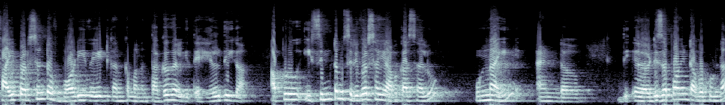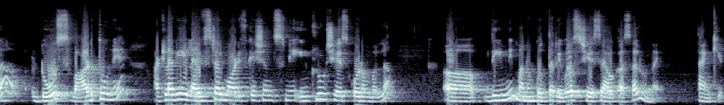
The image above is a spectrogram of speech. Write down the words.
five percent of body weight కనుక మనం తగ్గగలిగితే హెల్తీగా అప్పుడు ఈ సిమ్టమ్స్ రివర్స్ అయ్యే అవకాశాలు ఉన్నాయి. అండ్ డిసప్పాయింట్ uh, uh, అవ్వకుండా డోస్ వాడుతూనే అట్లాగే ఈ లైఫ్ స్టైల్ మాడిఫికేషన్స్ని ఇంక్లూడ్ చేసుకోవడం వల్ల uh, దీన్ని మనం కొంత రివర్స్ చేసే అవకాశాలు ఉన్నాయి. థ్యాంక్ యూ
